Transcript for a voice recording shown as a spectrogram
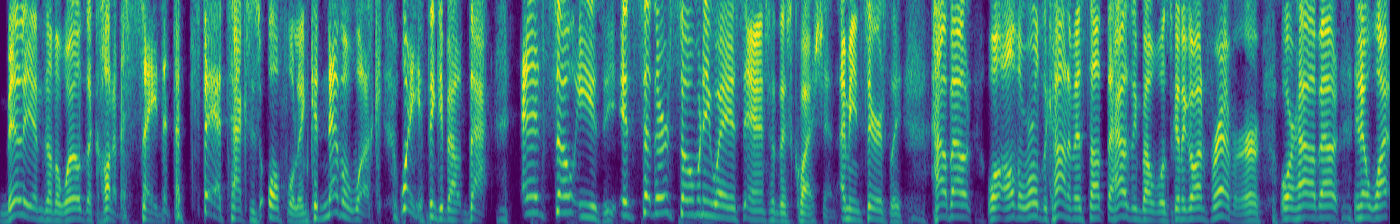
millions of the world's economists say that the fair tax is awful and can never work. What do you think about that? And it's so easy. It's so there's so many ways to answer this question. I mean, seriously, how about well, all the world's economists thought the housing bubble was going to go on forever, or or how about you know why?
